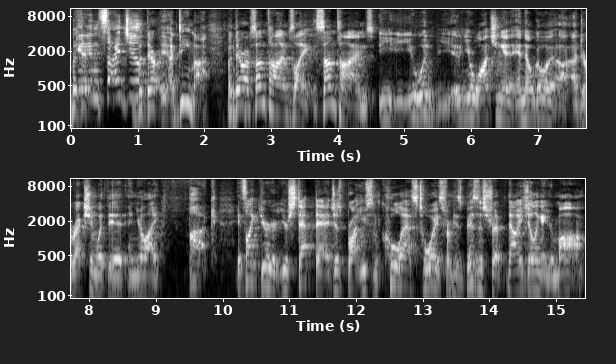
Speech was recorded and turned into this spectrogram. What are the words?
but Get there- inside you. But there edema. But there are sometimes like sometimes you, you would you're watching it and they'll go a, a direction with it, and you're like, fuck. It's like your your stepdad just brought you some cool ass toys from his business trip. Now he's yelling at your mom,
